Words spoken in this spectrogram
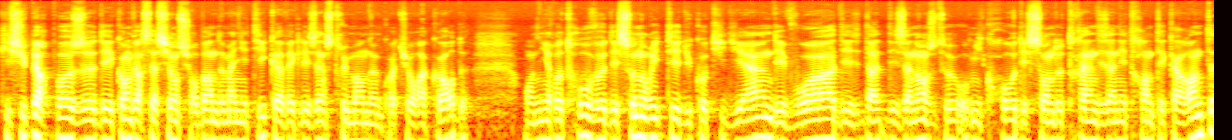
qui superpose des conversations sur bande magnétique avec les instruments d'un quatuor à cordes. On y retrouve des sonorités du quotidien, des voix, des, des, annonces au micro, des sons de train des années 30 et 40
